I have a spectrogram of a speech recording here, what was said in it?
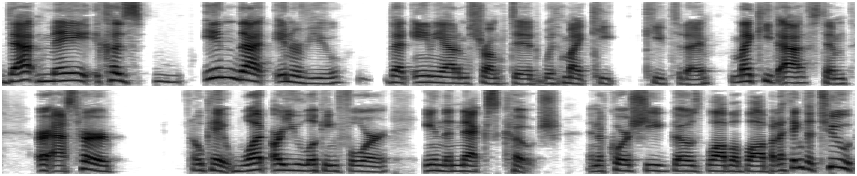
that may because in that interview that Amy Adams Strunk did with Mike Keith, Keith today, Mike Keith asked him or asked her, "Okay, what are you looking for in the next coach?" And of course, she goes blah blah blah. But I think the two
